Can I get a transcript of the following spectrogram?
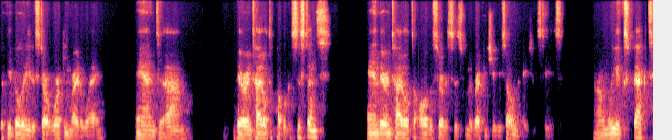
with the ability to start working right away. And um, they're entitled to public assistance and they're entitled to all the services from the refugee resettlement agencies. Um, we expect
